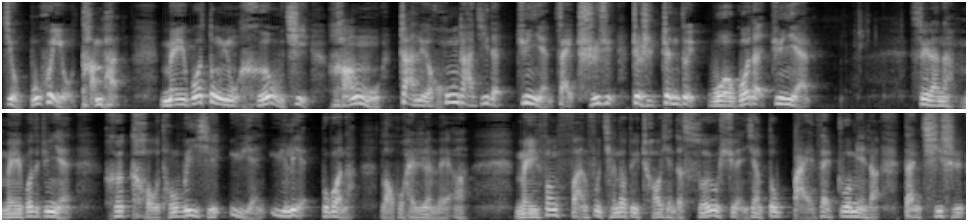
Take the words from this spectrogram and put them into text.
就不会有谈判。美国动用核武器、航母、战略轰炸机的军演在持续，这是针对我国的军演。虽然呢，美国的军演和口头威胁愈演愈烈，不过呢，老胡还是认为啊。美方反复强调对朝鲜的所有选项都摆在桌面上，但其实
